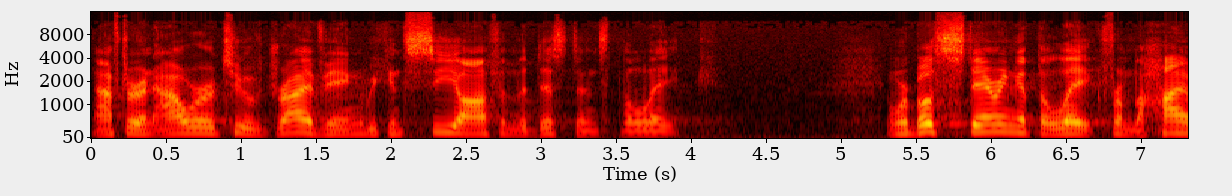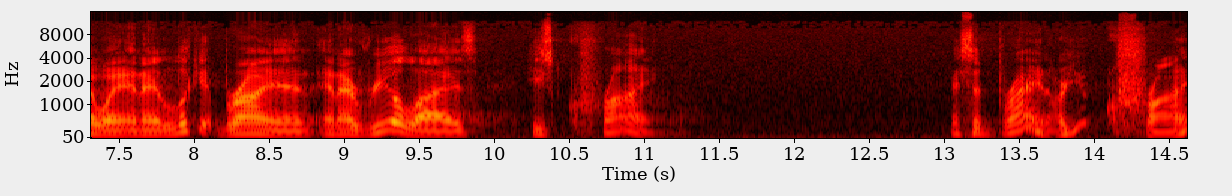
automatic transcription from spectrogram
after an hour or two of driving, we can see off in the distance the lake. And we're both staring at the lake from the highway. And I look at Brian and I realize he's crying. I said, Brian, are you crying?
